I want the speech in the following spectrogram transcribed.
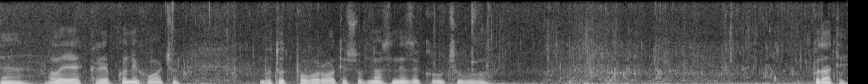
Да, але я крепко не хочу, бо тут повороти, щоб нас не закручувало. Куди ти?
